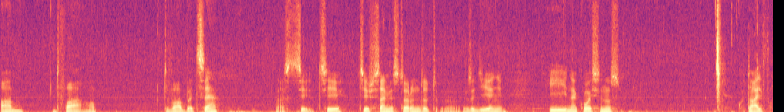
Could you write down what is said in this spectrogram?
а 2 2bc у ці, ці, ці ж самі сторони тут е, задіяні. І на косинус кута альфа.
